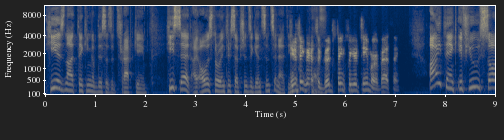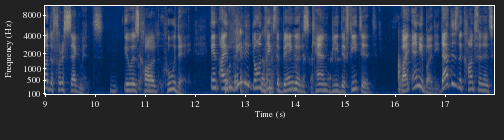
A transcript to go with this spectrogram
he is not thinking of this as a trap game. He said, "I always throw interceptions against Cincinnati." Do you think that's Yes. a good thing for your team or a bad thing? I think if you saw the first segment, it was called Who Dey. And I Who Dey? really don't think the Bengals can be defeated by anybody. That is the confidence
